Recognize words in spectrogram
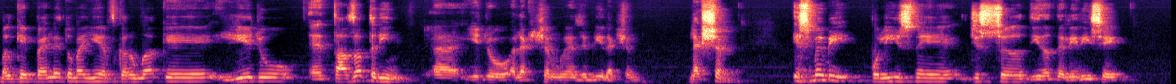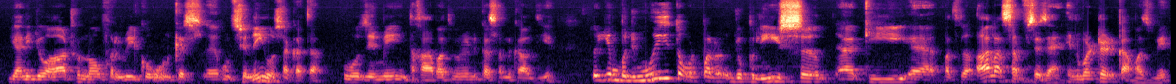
बल्कि पहले तो मैं ये अर्ज़ करूँगा कि ये जो ताज़ा तरीन ये जो इलेक्शन हुए हैं, ज़िमनी इलेक्शन इलेक्शन इसमें भी पुलिस ने जिस दीदा दलेरी से, यानी जो आठ और नौ फरवरी को उनके उनसे नहीं हो सका था, वो ज़िमी इंतबात में उन्होंने कसर निकाल दिए तो ये मजमू तौर पर जो पुलिस की मतलब आला सर्विसेज़ हैं इन्वर्टेड कामज में,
